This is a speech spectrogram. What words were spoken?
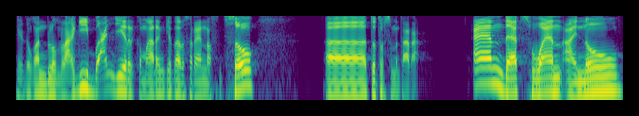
gitu kan. Belum lagi banjir kemarin kita harus renov. So uh, tutup sementara And that's when I know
